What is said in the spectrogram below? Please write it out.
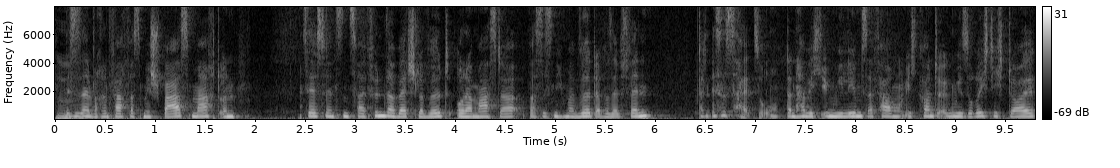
mhm. es ist einfach ein Fach, was mir Spaß macht und selbst wenn es ein 2-5er Bachelor wird oder Master, was es nicht mal wird, aber selbst wenn, dann ist es halt so. Dann habe ich irgendwie Lebenserfahrung und ich konnte irgendwie so richtig doll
